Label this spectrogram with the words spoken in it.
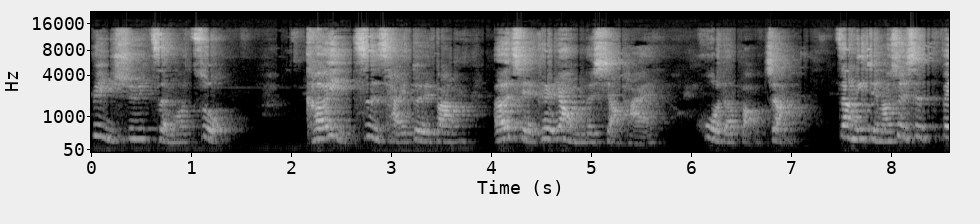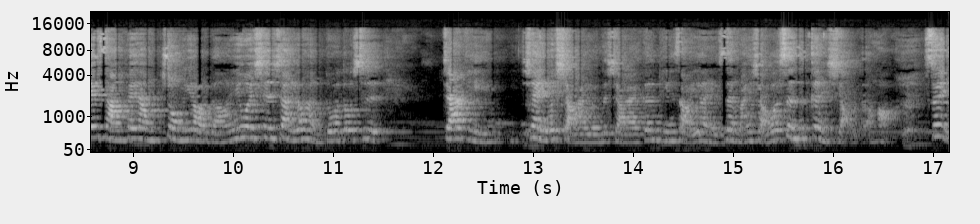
必须怎么做？可以制裁对方，而且可以让我们的小孩获得保障，这样理解吗？所以是非常非常重要的，因为线上有很多都是家庭，现在有小孩，有的小孩跟平嫂一样，也是蛮小，或甚至更小的哈。所以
